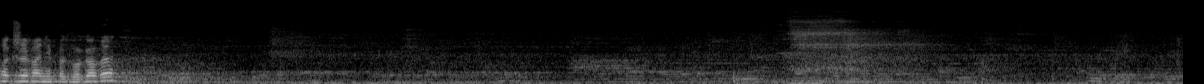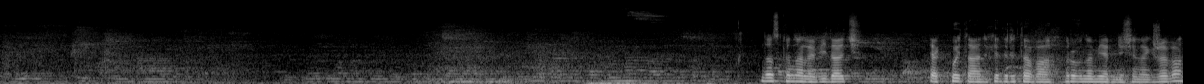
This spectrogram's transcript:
ogrzewanie podłogowe. Doskonale widać, jak płyta anhydrytowa równomiernie się nagrzewa.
